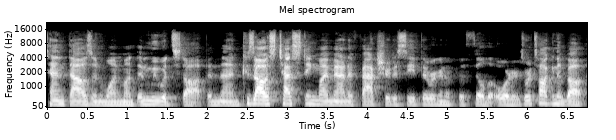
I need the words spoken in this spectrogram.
10,000 one month and we would stop. And then cuz I was testing my manufacturer to see if they were going to fulfill the orders. We're talking about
